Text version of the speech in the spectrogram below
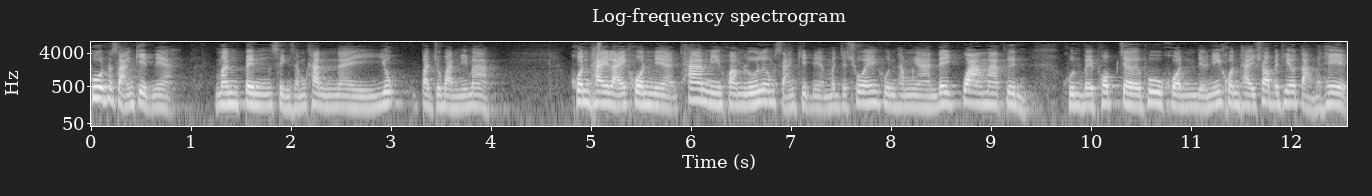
พูดภาษาอังกฤษเนี่ยมันเป็นสิ่งสำคัญในยุคปัจจุบันนี้มาก คนไทยหลายคนเนี่ยถ้ามีความรู้เรื่องภาษาอังกฤษเนี่ยมันจะช่วยให้คุณทำงานได้กว้างมากขึ้น คุณไปพบเจอผู้คน เดี๋ยวนี้คนไทยชอบไปเที่ยวต่างประเทศ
